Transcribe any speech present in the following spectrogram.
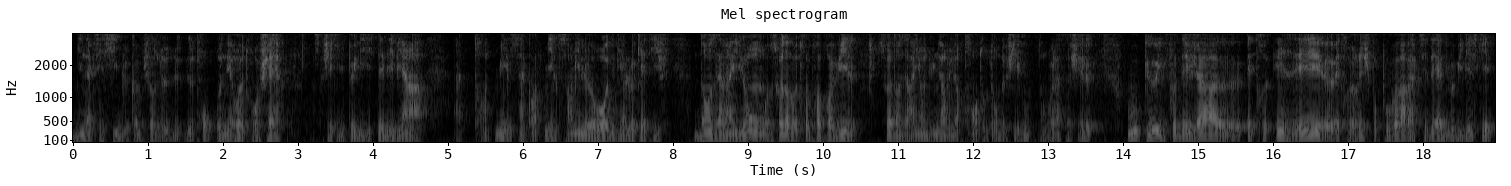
d'inaccessible, comme quelque chose de, trop onéreux, trop cher. Sachez qu'il peut exister des biens à, à 30 000, 50 000, 100 000 euros, des biens locatifs dans un rayon, soit dans votre propre ville, soit dans un rayon d'une heure, une heure trente autour de chez vous. Donc voilà, sachez-le ou qu'il faut déjà euh, être aisé, euh, être riche pour pouvoir accéder à l'immobilier, ce qui est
